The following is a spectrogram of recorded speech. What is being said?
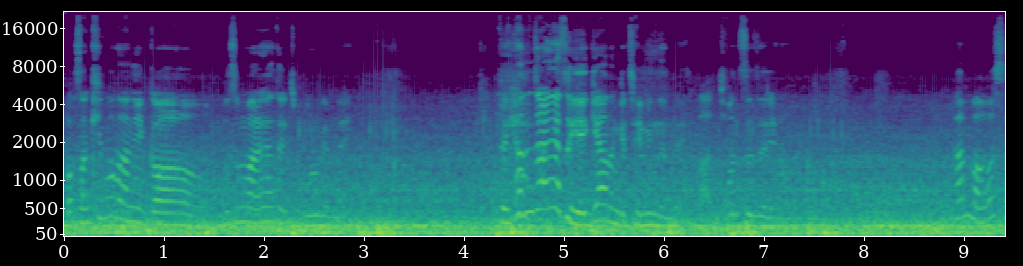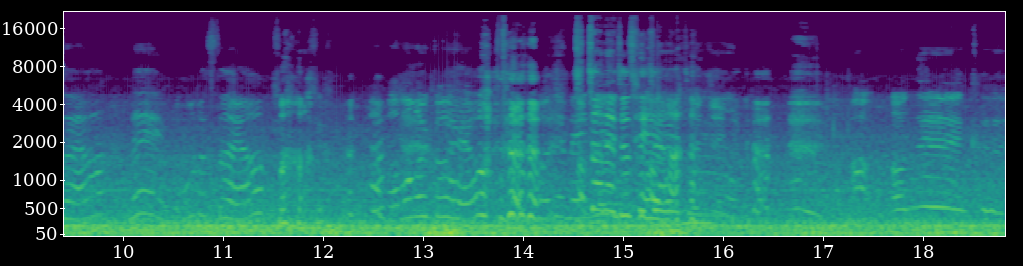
막상 키고 나니까 무슨 말을 해야 될지 모르겠네. 그 현장에서 얘기하는 게 재밌는데. 원스들이랑. 밥 먹었어요? 네, 뭐 먹었어요? 뭐 먹을 거예요? 추천해 주세요. 어, 오늘 그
